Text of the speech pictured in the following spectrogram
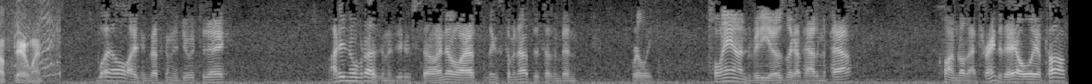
Up there went. Well, I think that's going to do it today. I didn't know what I was going to do, so I know I have some things coming up. This hasn't been really planned videos like I've had in the past. Climbed on that train today all the way up top.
